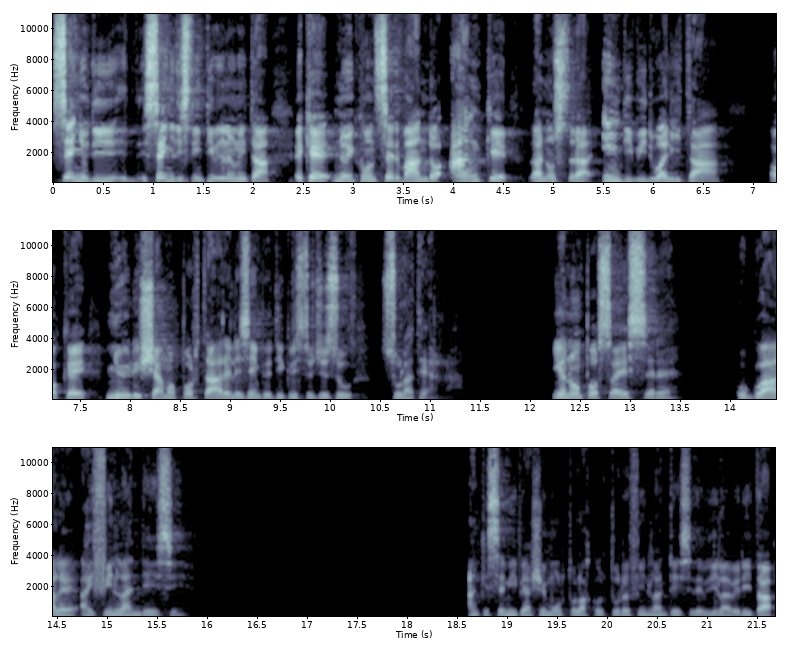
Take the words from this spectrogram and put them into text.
Segno, di, segno distintivo dell'unità è che noi conservando anche la nostra individualità, ok, noi riusciamo a portare l'esempio di Cristo Gesù sulla terra. Io non posso essere uguale ai finlandesi, anche se mi piace molto la cultura finlandese, devo dire la verità,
